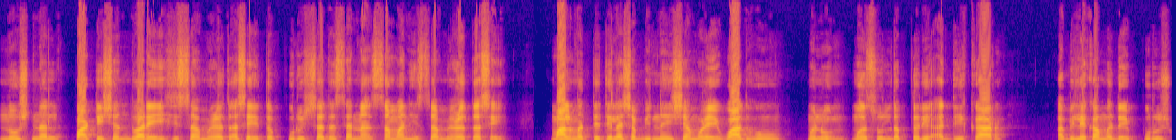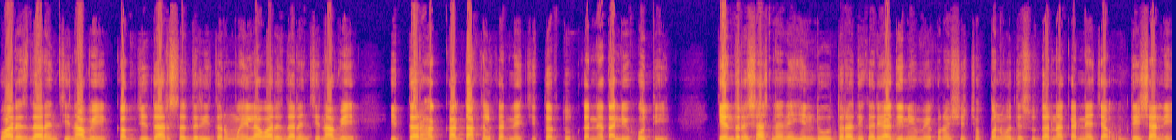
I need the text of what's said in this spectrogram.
नोशनल पार्टिशनद्वारे हिस्सा मिळत असे तर पुरुष सदस्यांना समान हिस्सा मिळत असे. मालमत्तेतील अशा भिन्न हिश्श्यामुळे वाद होऊ म्हणून महसूल दप्तरी अधिकार अभिलेखामध्ये पुरुष वारसदारांची नावे कब्जेदार सदरी तर महिला वारसदारांची नावे इतर हक्कात दाखल करण्याची तरतूद करण्यात आली होती. केंद्र शासनाने हिंदू उत्तराधिकारी अधिनियम एकोणीसशे छप्पनमध्ये सुधारणा करण्याच्या उद्देशाने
